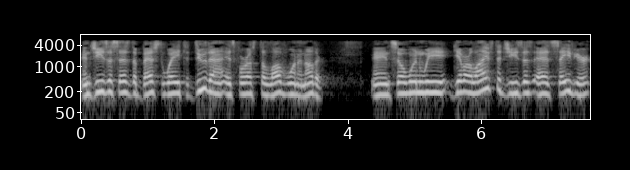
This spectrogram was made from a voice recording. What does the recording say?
And Jesus says the best way to do that is for us to love one another. And so when we give our life to Jesus as Savior,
